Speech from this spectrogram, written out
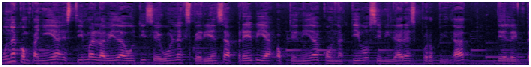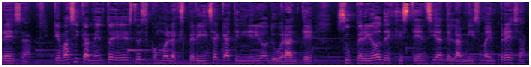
una compañía estima la vida útil según la experiencia previa obtenida con activos similares propiedad de la empresa, que básicamente esto es como la experiencia que ha tenido durante su periodo de existencia de la misma empresa.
